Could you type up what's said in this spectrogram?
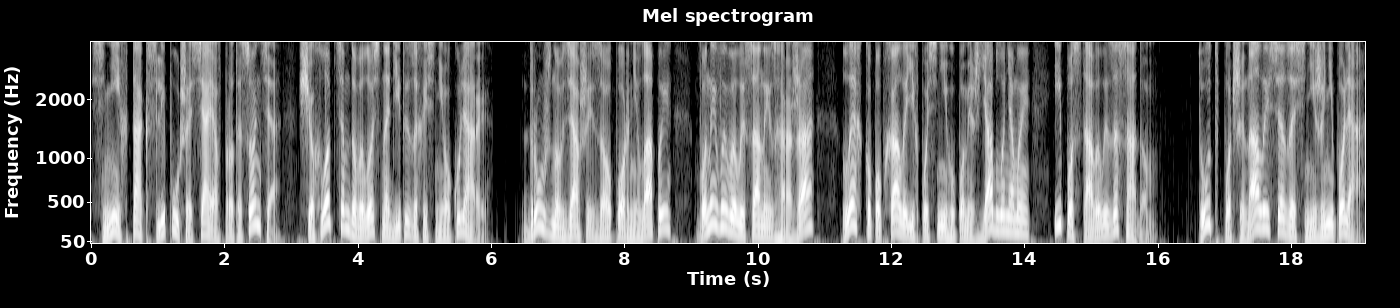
Сніг так сліпуче сяяв проти сонця, що хлопцям довелось надіти захисні окуляри. Дружно взявшись за опорні лапи, вони вивели сани з гаража, легко попхали їх по снігу поміж яблунями і поставили за садом. Тут починалися засніжені поля.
